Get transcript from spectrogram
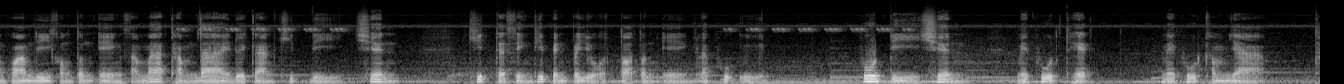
ำความดีของตนเองสามารถทำได้ด้วยการคิดดี เช่น คิดแต่สิ่งที่เป็นประโยชน์ต่อตนเองและผู้อื่น พูดดี เช่น ไม่พูดเท็จ ไม่พูดคำหยาบท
